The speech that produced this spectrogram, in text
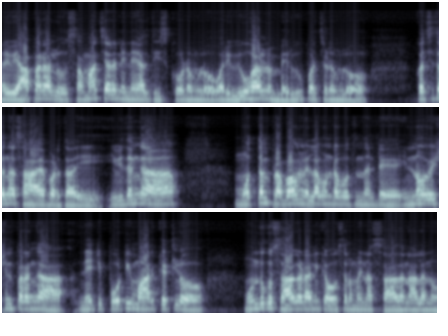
మరి వ్యాపారాలు సమాచార నిర్ణయాలు తీసుకోవడంలో వారి వ్యూహాలను మెరుగుపరచడంలో ఖచ్చితంగా సహాయపడతాయి. ఈ విధంగా మొత్తం ప్రభావం ఎలా ఉండబోతుందంటే ఇన్నోవేషన్ పరంగా నేటి పోటీ మార్కెట్లో ముందుకు సాగడానికి అవసరమైన సాధనాలను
